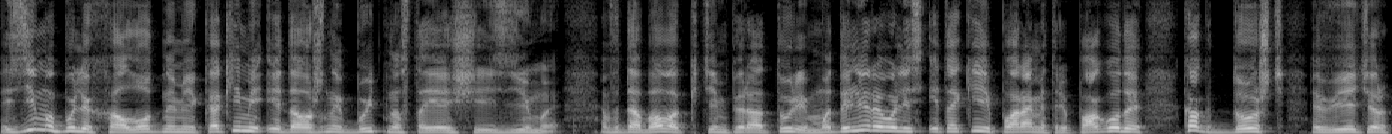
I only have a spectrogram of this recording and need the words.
зимы были холодными, какими и должны быть настоящие зимы. Вдобавок к температуре моделировались и такие параметры погоды, как дождь, ветер,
